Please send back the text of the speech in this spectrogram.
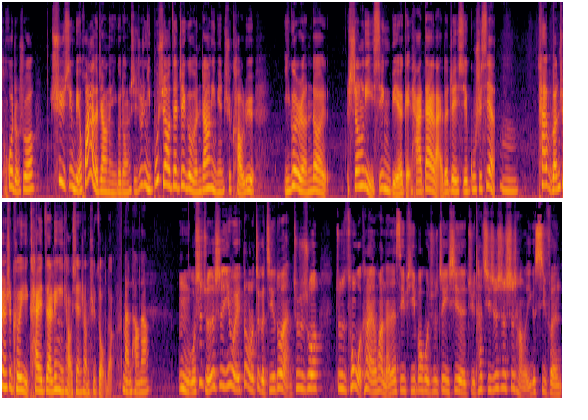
或者说去性别化的这样的一个东西，就是你不需要在这个文章里面去考虑一个人的生理性别给他带来的这些故事线，嗯，他完全是可以开在另一条线上去走的。满堂呢？嗯，我是觉得是因为到了这个阶段，就是说。就是从我看来的话，男男 CP 包括就是这一系列剧，它其实是市场的一个细分。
